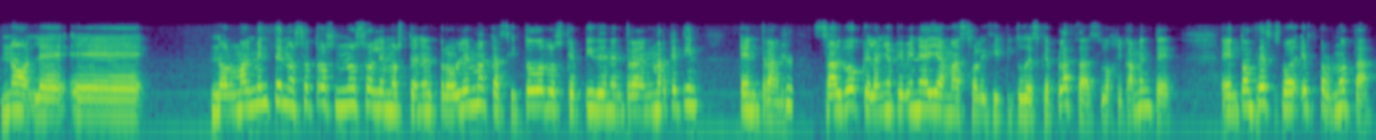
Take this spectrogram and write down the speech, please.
No, le, eh, normalmente nosotros no solemos tener problema, casi todos los que piden entrar en marketing entran, salvo que el año que viene haya más solicitudes que plazas, lógicamente. Entonces es por nota,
